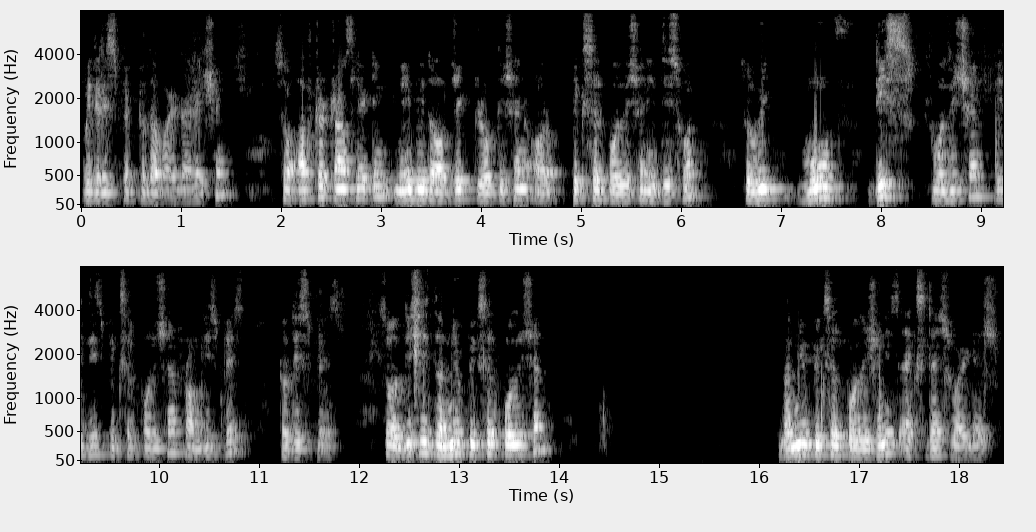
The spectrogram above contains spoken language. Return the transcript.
with respect to the y direction. So after translating maybe the object location or pixel position is this one. So we move this position this, this pixel position from this place to this place so this is the new pixel position. The new pixel position is x dash y dash.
